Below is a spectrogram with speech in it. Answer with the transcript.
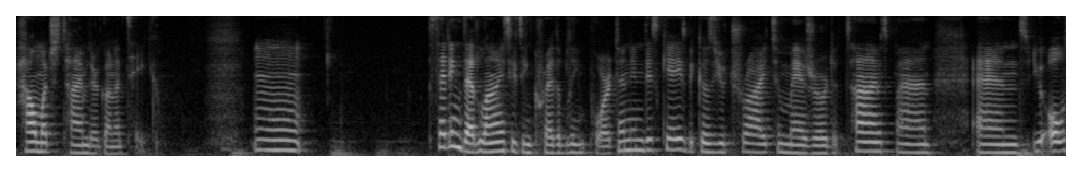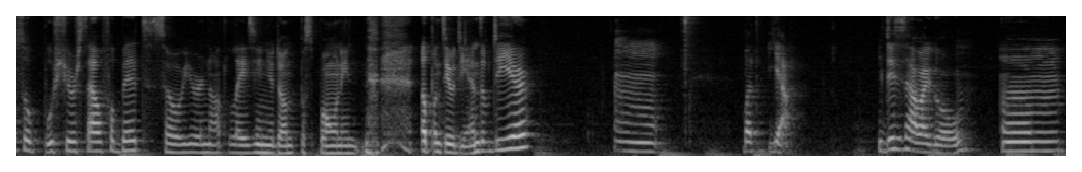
how much time they're gonna take. Mm, setting deadlines is incredibly important in this case because you try to measure the time span and you also push yourself a bit so you're not lazy and you don't postpone in up until the end of the year. Mm, but yeah, this is how I go. Um,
